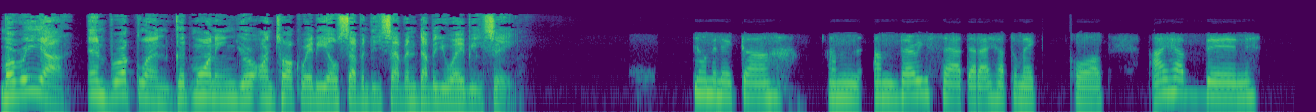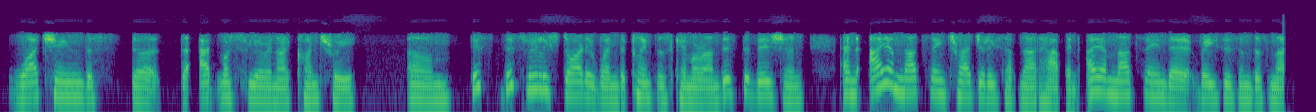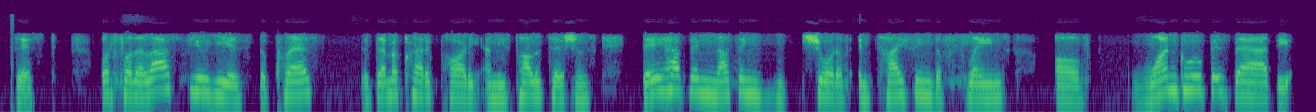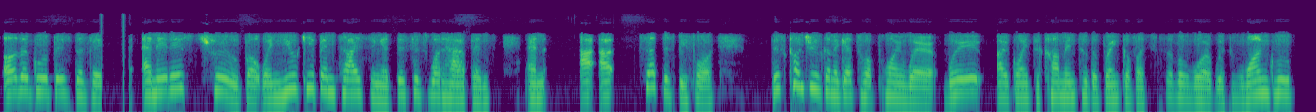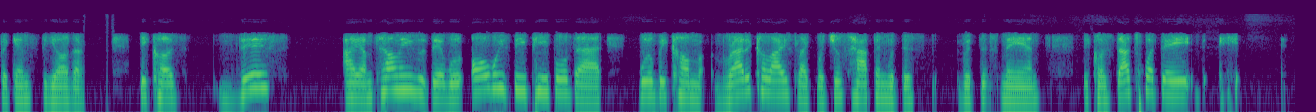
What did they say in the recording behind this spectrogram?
Maria in Brooklyn, good morning. You're on Talk Radio 77 WABC. Dominic, uh, I'm I'm very sad that I have to make call. I have been watching the the the atmosphere in our country. Um, this this really started when the Clintons came around. This division, and I am not saying tragedies have not happened. I am not saying that racism does not exist. But for the last few years, the press, the Democratic Party, and these politicians, they have been nothing short of enticing the flames of one group is bad, the other group is the victim. And it is true, but when you keep enticing it, this is what happens. And I, I said this before. this country is going to get to a point where we are going to come into the brink of a civil war with one group against the other because this I am telling you that there will always be people that will become radicalized like what just happened with this with this man because that's what they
